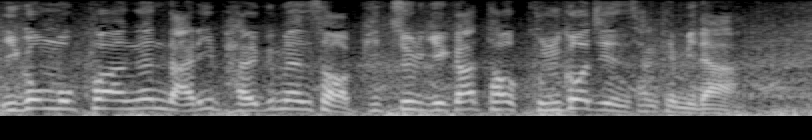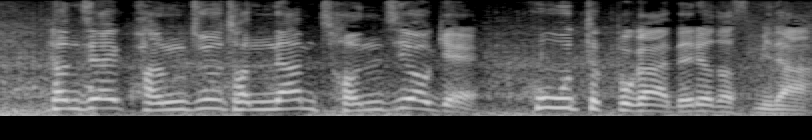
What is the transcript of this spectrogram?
이곳 목포항은 날이 밝으면서 빗줄기가 더 굵어진 상태입니다. 현재 광주, 전남 전 지역에 호우특보가 내려졌습니다.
